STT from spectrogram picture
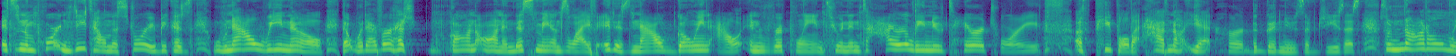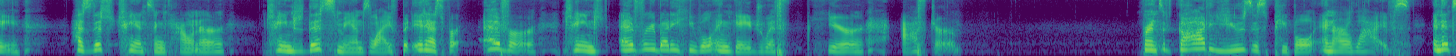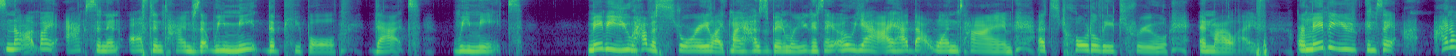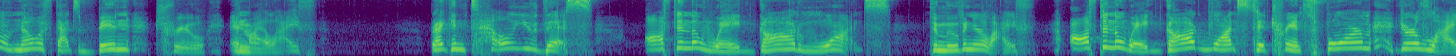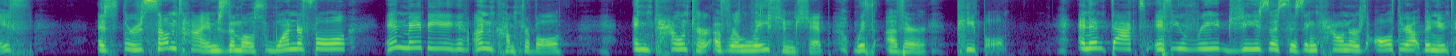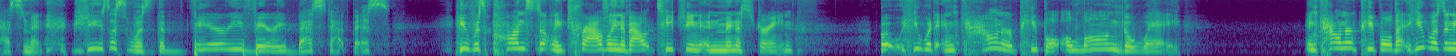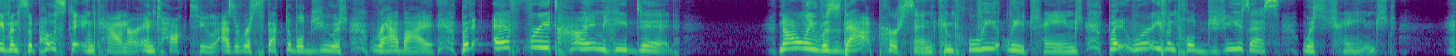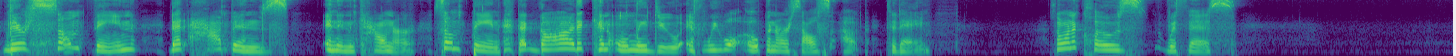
It's an important detail in the story because now we know that whatever has gone on in this man's life, it is now going out and rippling to an entirely new territory of people that have not yet heard the good news of Jesus. So not only has this chance encounter changed this man's life, but it has forever changed everybody he will engage with hereafter. Friends, God uses people in our lives. And it's not by accident, oftentimes, that we meet the people that we meet. Maybe you have a story like my husband where you can say, Oh, yeah, I had that one time. That's totally true in my life. Or maybe you can say, I don't know if that's been true in my life. But I can tell you this often the way God wants to move in your life, often the way God wants to transform your life is through sometimes the most wonderful and maybe uncomfortable encounter of relationship with other people. And in fact, if you read Jesus' encounters all throughout the New Testament, Jesus was the very, very best at this. He was constantly traveling about, teaching, and ministering, but he would encounter people along the way encounter people that he wasn't even supposed to encounter and talk to as a respectable Jewish rabbi. But every time he did, not only was that person completely changed, but we're even told Jesus was changed. There's something that happens in encounter, something that God can only do if we will open ourselves up today. So I want to close with this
